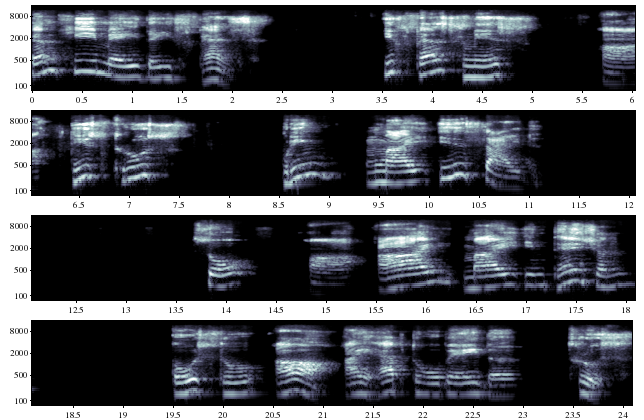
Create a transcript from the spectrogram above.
Then he made the expense. Expanse means uh, this truth bring my inside. So uh, I my intention goes to ah I have to obey the truth.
